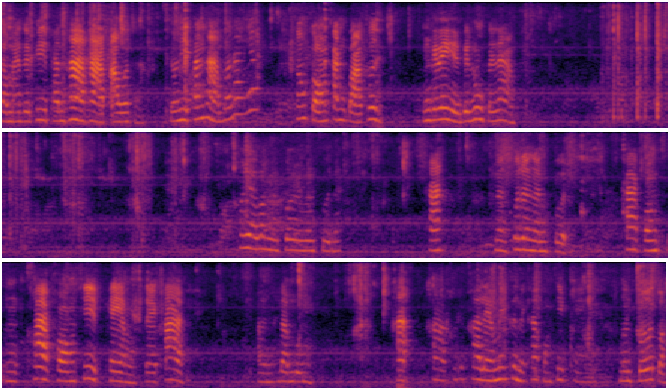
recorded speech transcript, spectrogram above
สมัยแต่พี่พันห้าหาบเอาจ้ะเดี๋ยวนี้พันหาบ่ได้เนี่ยต้องสองพันกว่าขึ้น มันจะได้เห็นเป็นรูปเป็นร่างเขาเรียกว่าเงินเฟ้อหรือเงินฟืนนะฮะเงินก็เลยเงินเปิดค่าครองค่าครองชีพแพงแต่ค่า อะไรนะดำรงค่าค่าเขาเรียกค่าแรงไม่ขึ้นแต่ค่าของชีพแพงเงินเฟ้อตัว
